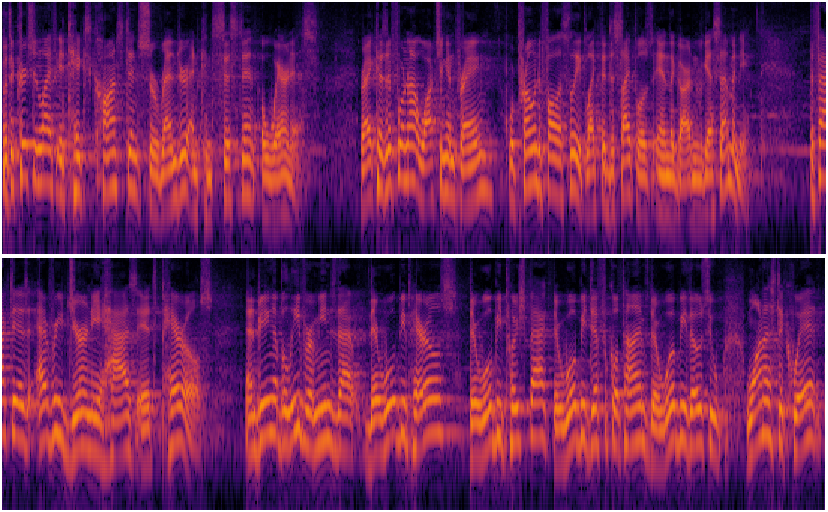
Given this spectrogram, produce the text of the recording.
But the Christian life, it takes constant surrender and consistent awareness, right? Because if we're not watching and praying, we're prone to fall asleep like the disciples in the Garden of Gethsemane. The fact is, every journey has its perils. And being a believer means that there will be perils, there will be pushback, there will be difficult times, there will be those who want us to quit,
